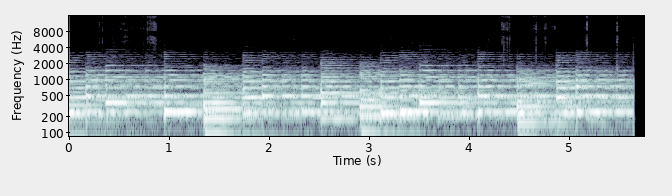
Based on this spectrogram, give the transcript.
Thank you.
